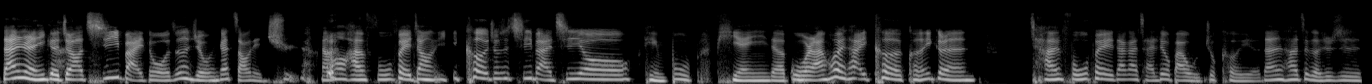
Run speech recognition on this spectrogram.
单人一个就要七百多，我真的觉得我应该早点去。然后含服务费，这样一克就是七百七哦，挺不便宜的。果然会，他一克可能一个人含服务费大概才六百五就可以了，但是他这个就是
